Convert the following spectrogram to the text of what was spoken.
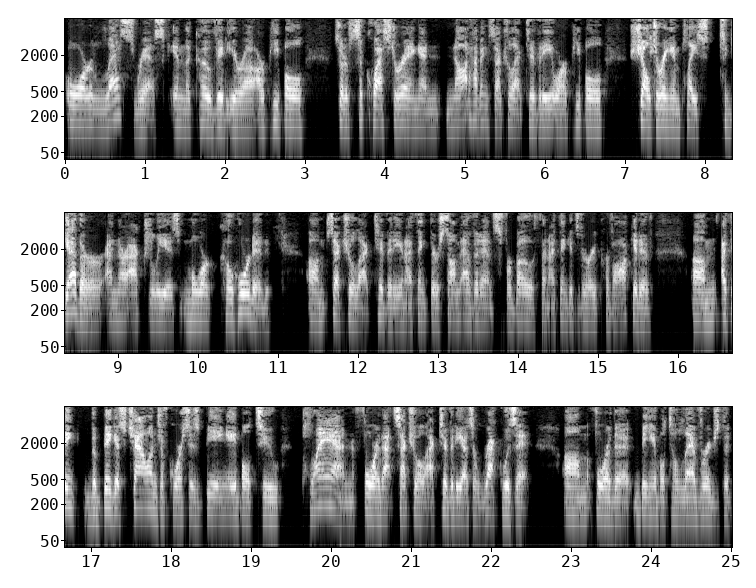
or less risk in the COVID era. Are people sort of sequestering and not having sexual activity, or are people sheltering in place together, and there actually is more cohorted um, sexual activity? And I think there's some evidence for both, and I think it's very provocative. Um, I think the biggest challenge, of course, is being able to plan for that sexual activity as a requisite um, for the being able to leverage the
